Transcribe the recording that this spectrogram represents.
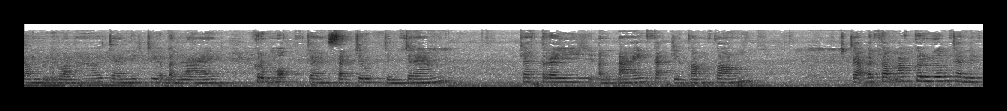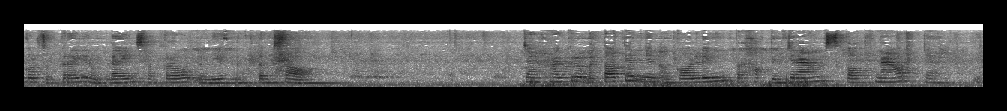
ចំរួចរាល់ហើយចានេះជាបន្លែគ្រប់មុខចាសាច់ជ្រូកចិញ្ច្រាំ ចាត្រីអណ្ដែងកាត់ជាកង់កង់ចាបន្ទាប់មកគ្រឿងចាមានគល់សង្គ្រៃរំដេងស្លឹកក្រូចល្មៀតនិងខ្ទឹមសចាហើយគ្រឿងបន្តទៀតមានអង្ករលីងប្រហុកចិញ្ច្រាំស្ករត្នោតចាប៊ី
